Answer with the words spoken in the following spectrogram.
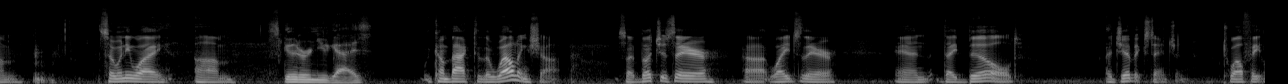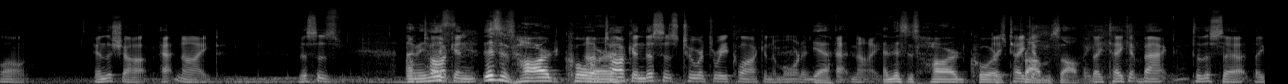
Um, so anyway, um, Scooter and you guys. we come back to the welding shop. So Butch is there, uh, Wade's there, and they build a jib extension, 12 feet long, in the shop at night. This is, I I'm mean, talking, this, this is hardcore. I'm talking. This is two or three o'clock in the morning Yeah. at night. And this is hardcore problem it, solving. They take it back to the set. They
